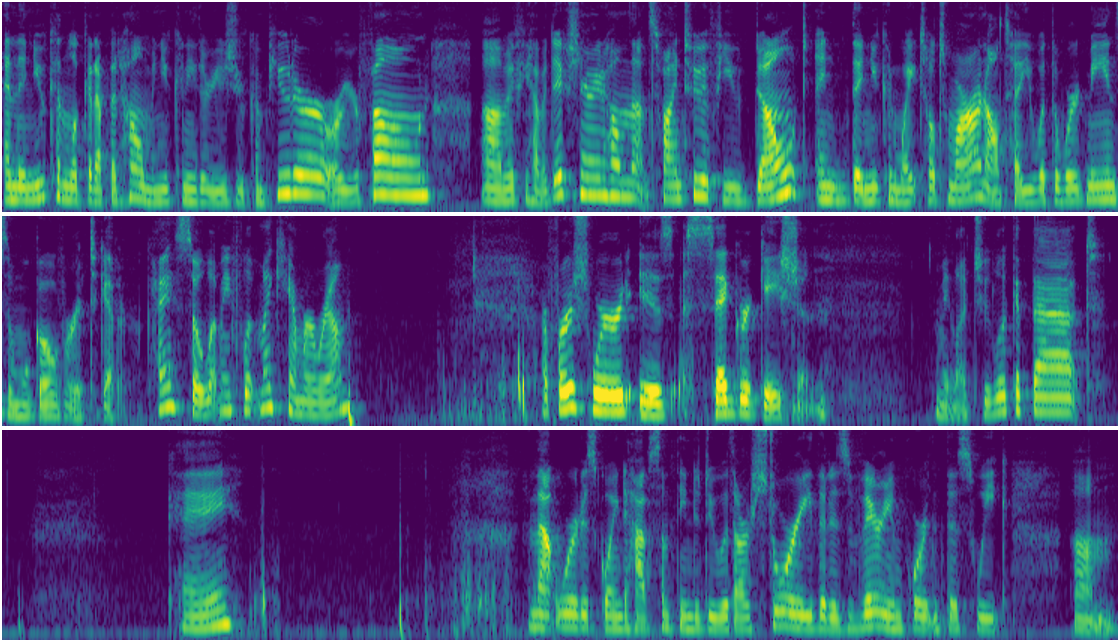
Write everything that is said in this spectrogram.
and then you can look it up at home and you can either use your computer or your phone. Um, if you have a dictionary at home, that's fine too. If you don't, and then you can wait till tomorrow and I'll tell you what the word means and we'll go over it together. Okay, so let me flip my camera around. Our first word is segregation. Let me let you look at that. Okay. And that word is going to have something to do with our story that is very important this week um,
